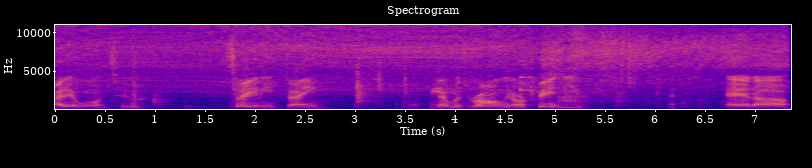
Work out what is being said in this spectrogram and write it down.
I didn't want to say anything that was wrong and or offend you. And uh,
